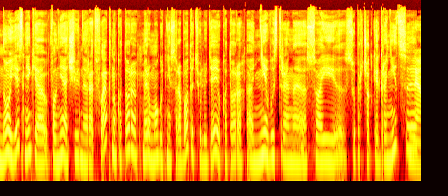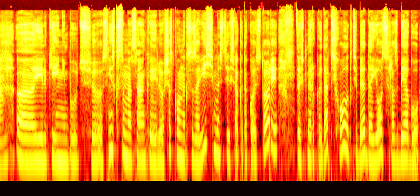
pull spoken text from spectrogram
Но есть некие вполне очевидные red flag, но которые, к примеру, могут не сработать у людей, у которых э, не выстроены свои супер четкие границы э, или какие-нибудь э, с низкой самооценкой или вообще склонны к созависимости и всякой такой истории. То есть, к примеру, когда психолог тебе дает с разбегу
